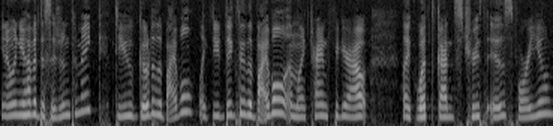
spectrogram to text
You know, when you have a decision to make, do you go to the Bible? Like, do you dig through the Bible and like try and figure out, like what God's truth is for you?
